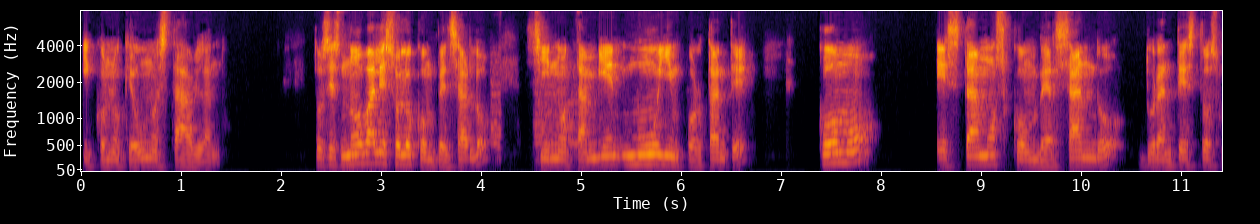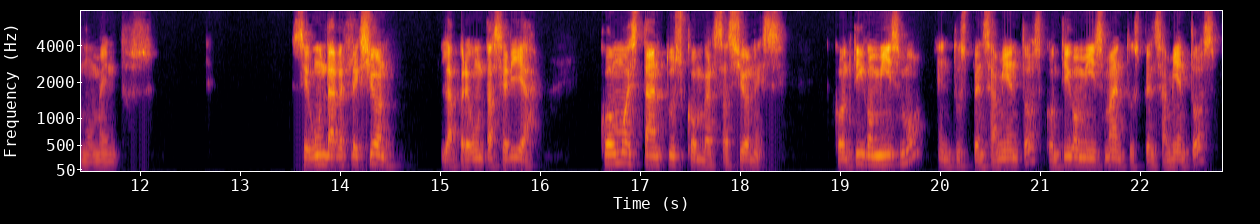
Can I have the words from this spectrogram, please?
y con lo que uno está hablando. Entonces, no vale solo compensarlo, sino también muy importante, cómo estamos conversando durante estos momentos. Segunda reflexión, la pregunta sería, ¿cómo están tus conversaciones? ¿Contigo mismo en tus pensamientos? ¿Contigo misma en tus pensamientos?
